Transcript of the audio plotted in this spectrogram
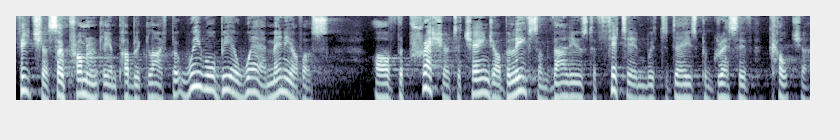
feature so prominently in public life, but we will be aware, many of us, of the pressure to change our beliefs and values to fit in with today's progressive culture.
